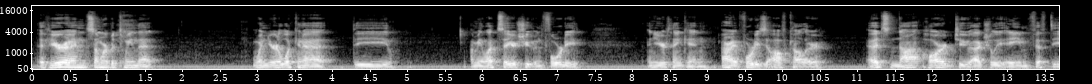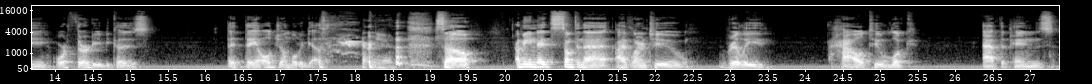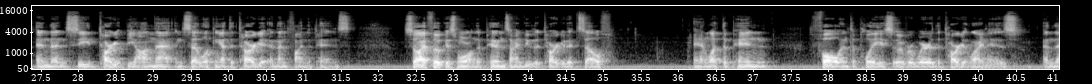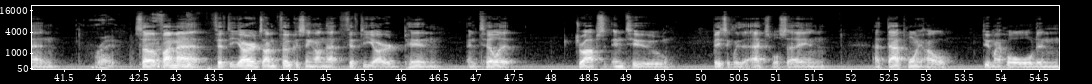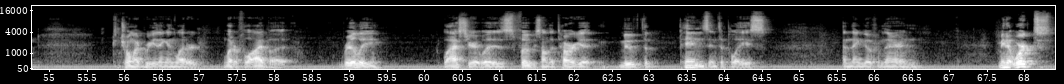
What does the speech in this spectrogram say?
if you're in somewhere between that, when you're looking at the, I mean, let's say you're shooting 40 and you're thinking, all right, 40's off color. It's not hard to actually aim 50 or 30 because they, they all jumble together. Yeah. So, I mean, it's something that I've learned to really how to look at the pins and then see target beyond that instead of looking at the target and then find the pins. So I focus more on the pins than I do the target itself and let the pin fall into place over where the target line is and then right. so if I'm at 50 yards, I'm focusing on that 50 yard pin until it drops into basically the X, we'll say. And at that point, I'll do my hold and control my breathing and let her let her fly. But really, last year it was focus on the target, move the pins into place, and then go from there. And I mean, it worked,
